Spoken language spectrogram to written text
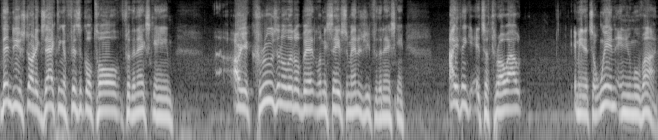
Then do you start exacting a physical toll for the next game? Are you cruising a little bit? Let me save some energy for the next game. I think it's a throwout. I mean, it's a win and you move on.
